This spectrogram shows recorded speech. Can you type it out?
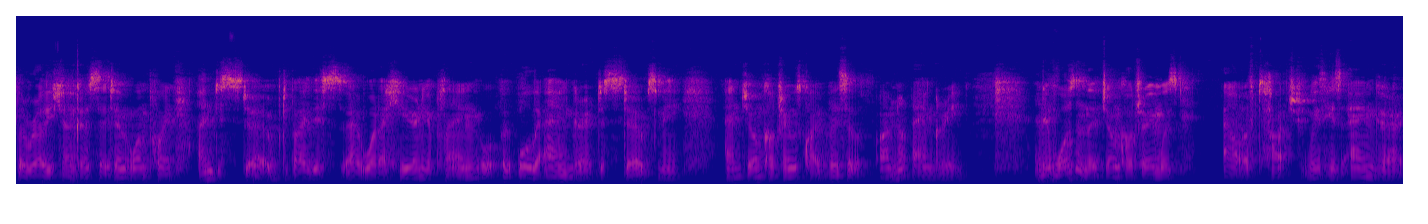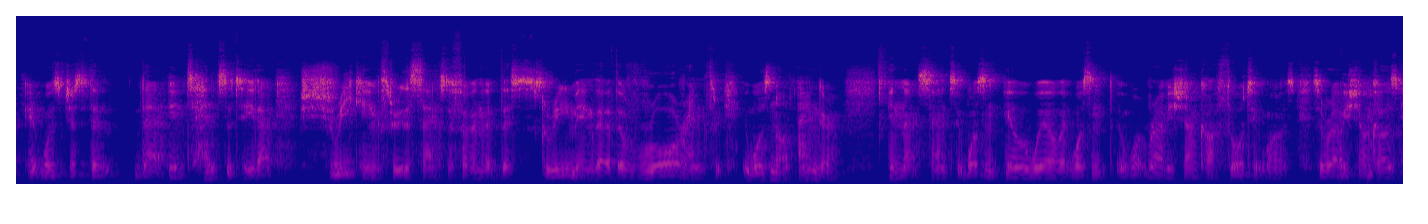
But Ravi Shankar said to him at one point, I'm disturbed by this, uh, what I hear in your playing, all, the anger, it disturbs me. And John Coltrane was quite evasive, I'm not angry. And it wasn't that John Coltrane was out of touch with his anger. It was just that that intensity, that shrieking through the saxophone, the, the screaming, the, the roaring through, it was not anger in that sense. It wasn't ill will. It wasn't what Ravi Shankar thought it was. So Ravi Shankar's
